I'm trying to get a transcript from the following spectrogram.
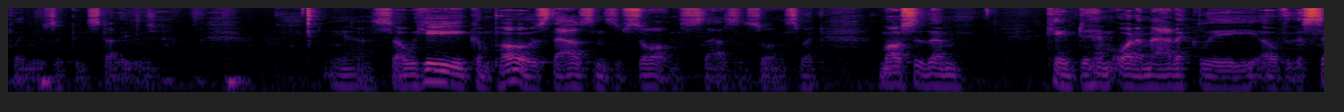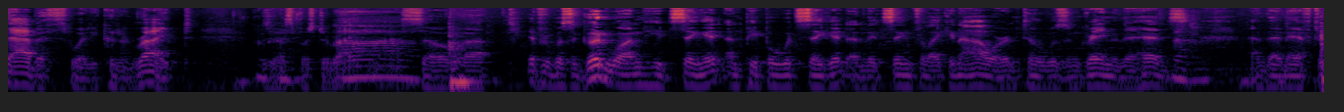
play music and study. Yeah, so he composed thousands of songs, thousands of songs, but most of them came to him automatically over the Sabbath when he couldn't write. Because he was supposed to write. So uh, if it was a good one, he'd sing it, and people would sing it, and they'd sing for like an hour until it was ingrained in their heads. And then after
